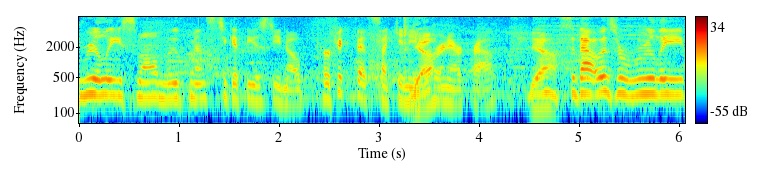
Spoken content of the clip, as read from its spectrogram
really small movements to get these you know perfect fits like you need Yeah. for an aircraft. Yeah. So that was really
